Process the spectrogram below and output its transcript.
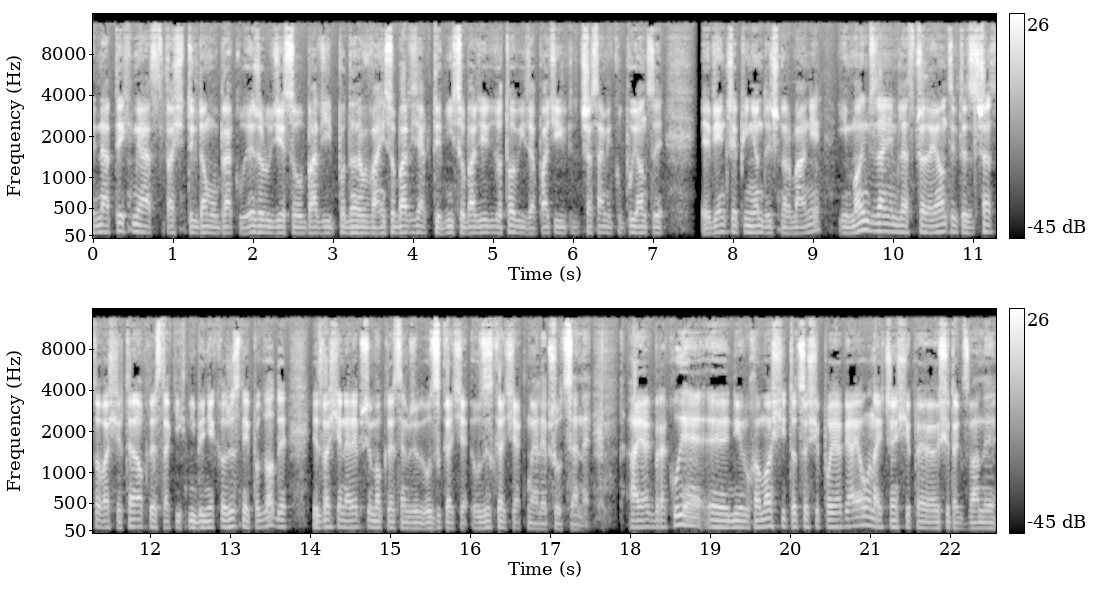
e, natychmiast właśnie tych domów brakuje, że ludzie są bardziej podenerwowani, są bardziej aktywni, są bardziej gotowi zapłacić, czasami kupujący większe pieniądze niż normalnie i moim zdaniem dla sprzedających to jest często właśnie ten okres takich niby niekorzystnej pogody jest właśnie najlepszym okresem, żeby uzyskać, uzyskać jak najlepszą cenę. A jak brakuje nieruchomości, to co się pojawiają? Najczęściej pojawiają się tak zwany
